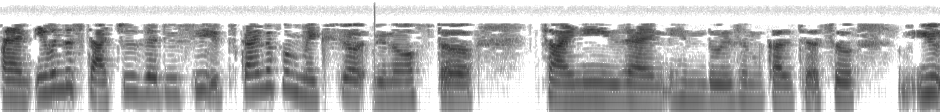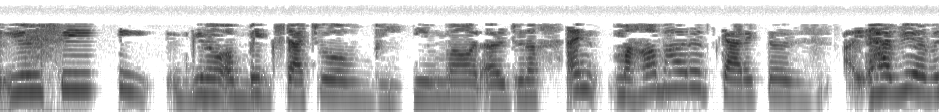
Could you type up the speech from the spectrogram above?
And even the statues that you see, it's kind of a mixture, you know, of the Chinese and Hinduism culture. So you you see you know a big statue of Bhima or Arjuna and Mahabharat characters. Have you ever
